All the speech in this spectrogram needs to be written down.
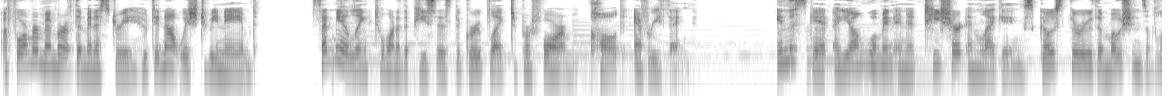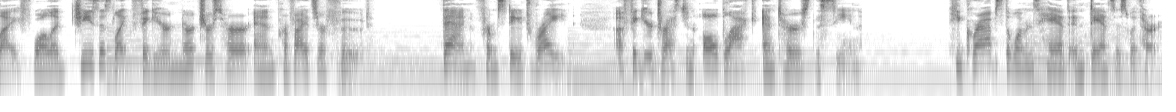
A former member of the ministry who did not wish to be named sent me a link to one of the pieces the group liked to perform called Everything. In the skit, a young woman in a t shirt and leggings goes through the motions of life while a Jesus like figure nurtures her and provides her food. Then, from stage right, a figure dressed in all black enters the scene. He grabs the woman's hand and dances with her.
